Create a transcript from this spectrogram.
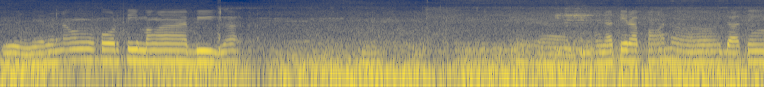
yun, meron ng korte mga biga. Ayan, natira pang ano, dating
